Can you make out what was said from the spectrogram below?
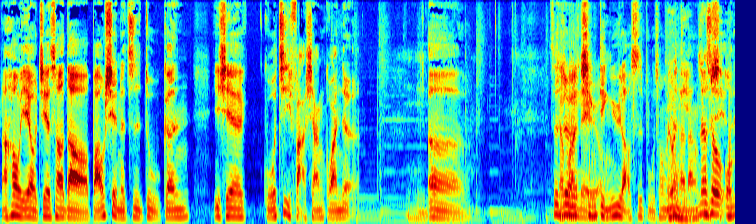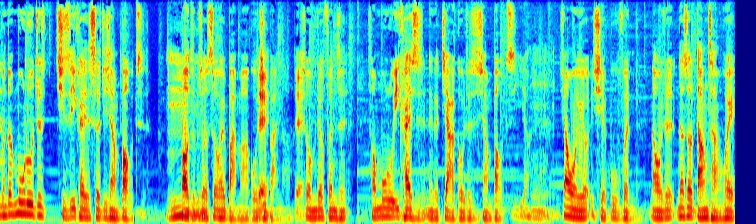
然后也有介绍到保险的制度跟一些。国际法相关的，呃，这就请鼎玉老师补充。没问题。那时候我们的目录就其实一开始设计像报纸，报纸不是有社会版吗？国际版啊，所以我们就分成从目录一开始那个架构就是像报纸一样。嗯，像我有一些部分的，那我就那时候当场会，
